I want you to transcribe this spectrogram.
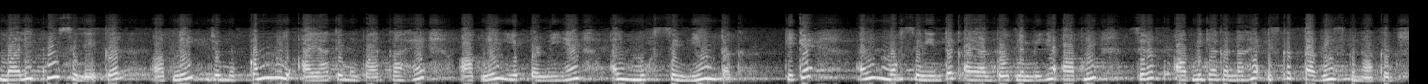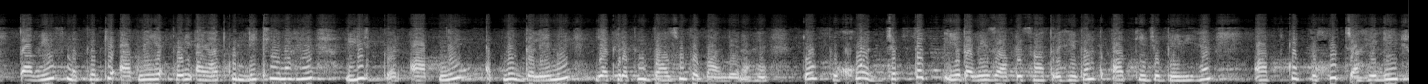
مالکو سے لے کر آپ نے جو مکمل آیات مبارکہ ہے، آپ نے یہ پڑھنی ہے المحسنین تک، ٹھیک ہے؟ المحسنین تک آیات بہت لمبی ہے آپ نے صرف آپ نے کیا کرنا ہے؟ اس کا تعویز بنا کر۔ تعویز مطلب کہ آپ نے یہ پوری آیات کو لکھ لینا ہے۔ لکھ کر آپ نے اپنے گلے میں یا پھر اپنی بازو پر باندھ لینا ہے۔ تو بہت جب تک یہ تعویز آپ کے ساتھ رہے گا، تو آپ کی جو بیوی ہے، آپ کو بہت چاہے گی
